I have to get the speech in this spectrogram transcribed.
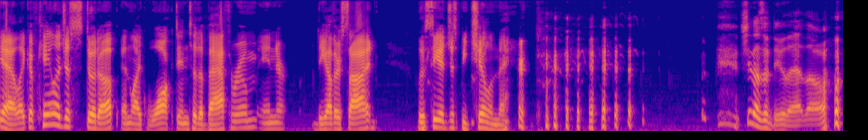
Yeah, like if Kayla just stood up and like walked into the bathroom in the other side, Lucia'd just be chilling there. she doesn't do that though.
